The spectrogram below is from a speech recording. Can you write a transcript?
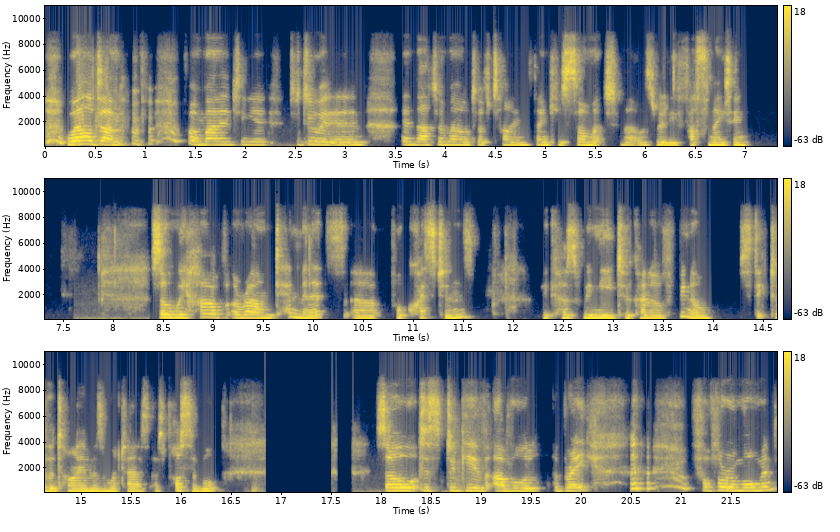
well done for managing it, to do it in, in that amount of time. Thank you so much. That was really fascinating. So we have around 10 minutes uh, for questions because we need to kind of, you know, stick to the time as much as, as possible. So just to give Abol a break for, for a moment,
